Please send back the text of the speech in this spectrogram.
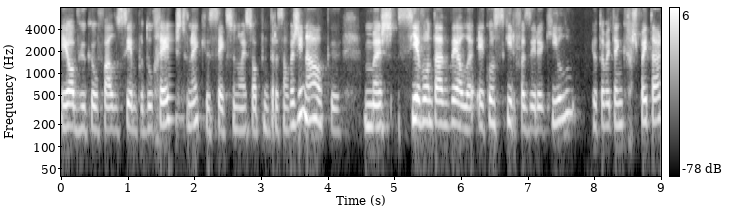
É óbvio que eu falo sempre do resto, né? que sexo não é só penetração vaginal, que... mas se a vontade dela é conseguir fazer aquilo, eu também tenho que respeitar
